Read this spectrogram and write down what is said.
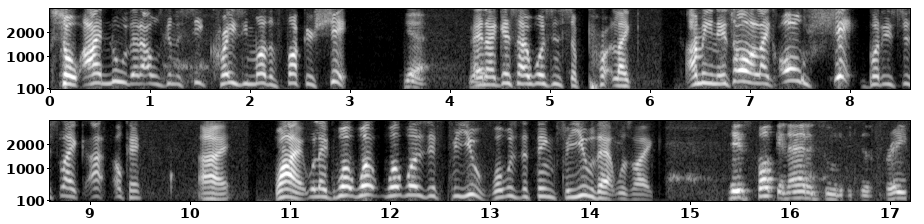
So I knew that I was gonna see crazy motherfucker shit. Yeah. And I guess I wasn't surprised. Like, I mean, it's all like, oh shit, but it's just like, I, okay, all right. Why? Well, like, what, what, what was it for you? What was the thing for you that was like, his fucking attitude is just crazy.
